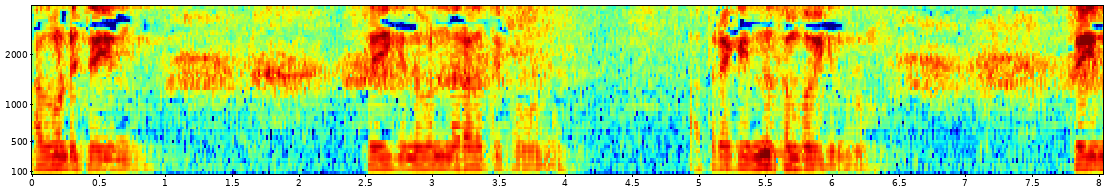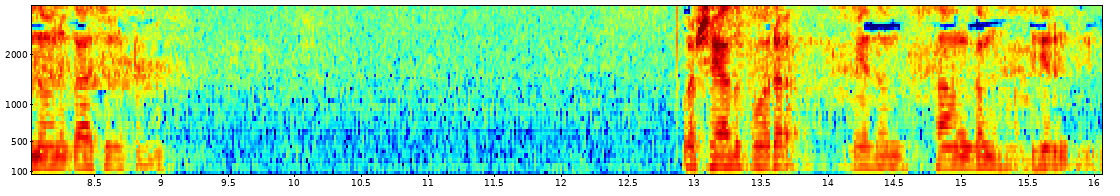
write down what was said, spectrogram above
അതുകൊണ്ട് ചെയ്യുന്നു. ചെയ്യിക്കുന്നവൻ നരകത്തിൽ പോകുന്നു. അത്രയൊക്കെ ഇന്ന് സംഭവിക്കുന്നു. ചെയ്യുന്നവന് കാശ് കിട്ടുന്നു. പക്ഷെ അത് പോരാ. വേദം സാംഗം അധ്യയനം ചെയ്യുന്നു.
